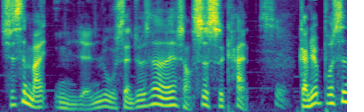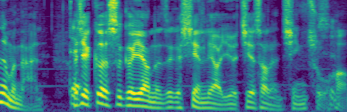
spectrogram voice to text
其实蛮引人入胜，就是让人想试试看，是感觉不是那么难。而且各式各样的这个馅料也有介绍得很清楚哈。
